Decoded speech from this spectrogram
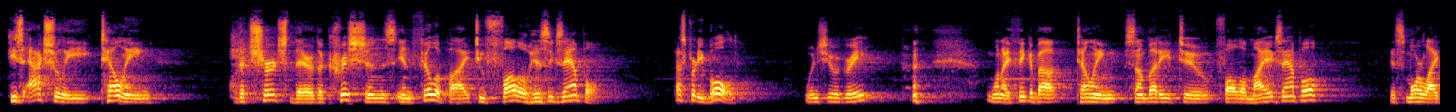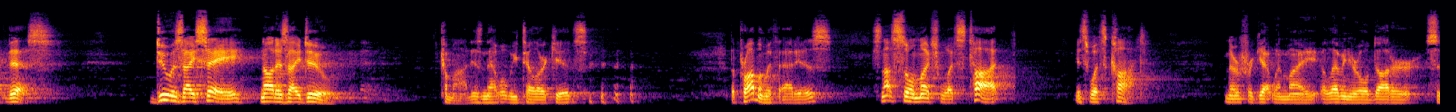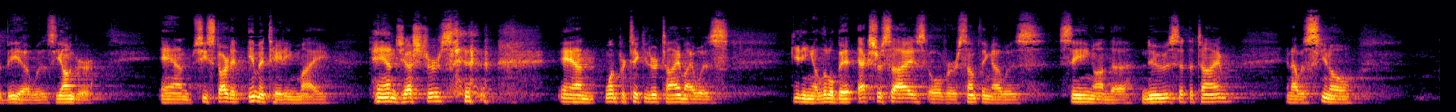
He's actually telling the church there, the Christians in Philippi, to follow his example. That's pretty bold. Wouldn't you agree? when I think about telling somebody to follow my example, it's more like this Do as I say, not as I do. Come on, isn't that what we tell our kids? the problem with that is it's not so much what's taught, it's what's caught. I'll never forget when my 11 year old daughter, Sabia, was younger, and she started imitating my hand gestures. and one particular time I was getting a little bit exercised over something I was seeing on the news at the time. And I was, you know,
